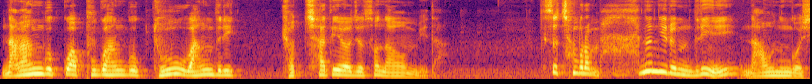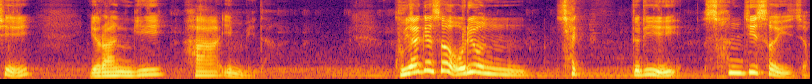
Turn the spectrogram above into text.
남한국과 북한국 두 왕들이 교차되어져서 나옵니다. 그래서 참으로 많은 이름들이 나오는 것이 열왕기 하입니다. 구약에서 어려운 책들이 선지서이죠.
